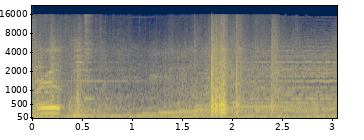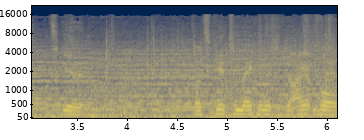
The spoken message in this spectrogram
Fruit. Let's get it. Let's get to making this giant bowl.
